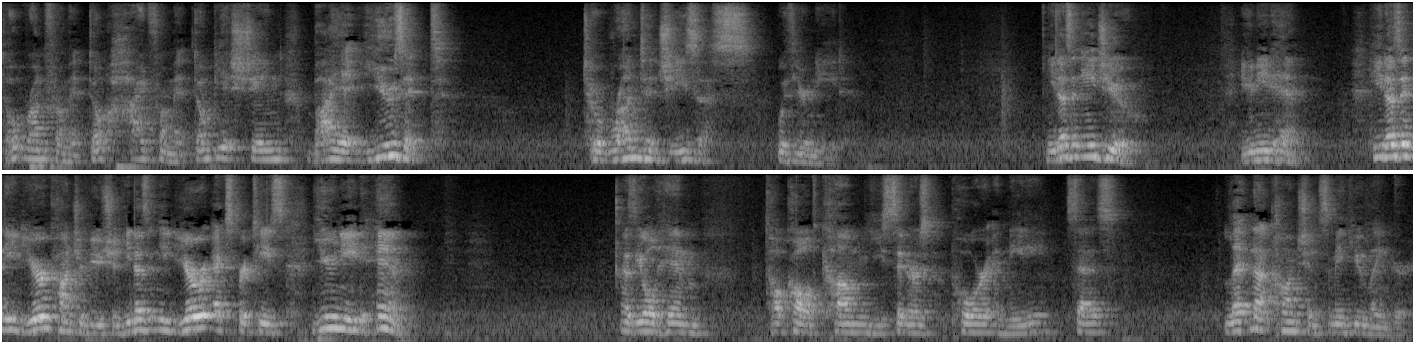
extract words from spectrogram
don't run from it. Don't hide from it. Don't be ashamed by it. Use it to run to Jesus with your need. He doesn't need you, you need Him. He doesn't need your contribution, He doesn't need your expertise. You need Him. As the old hymn called Come, Ye Sinners, Poor and Needy says, Let not conscience make you linger,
